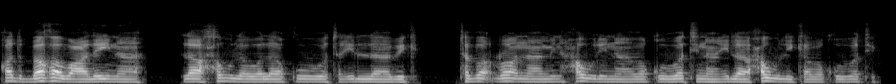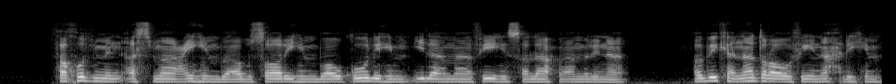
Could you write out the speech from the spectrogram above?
قد بغوا علينا لا حول ولا قوة إلا بك. تبرأنا من حولنا وقوتنا إلى حولك وقوتك. فخذ من أسماعهم وأبصارهم وعقولهم إلى ما فيه صلاح أمرنا. وبك ندرأ في نحرهم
